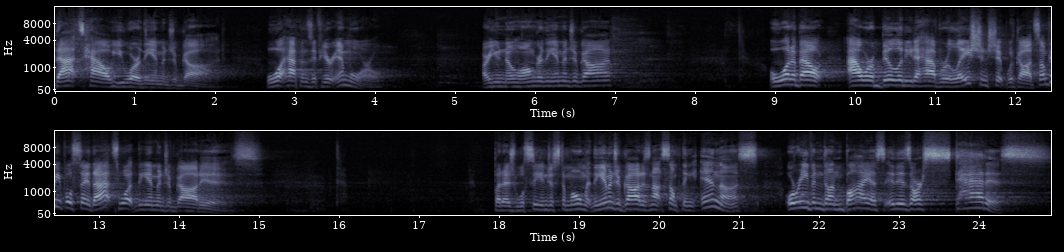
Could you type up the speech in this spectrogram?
that's how you are the image of God. What happens if you're immoral? Are you no longer the image of God? What about our ability to have relationship with God? Some people say that's what the image of God is. But as we'll see in just a moment, the image of God is not something in us, or even done by us, it is our status.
